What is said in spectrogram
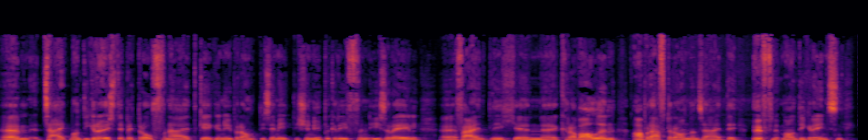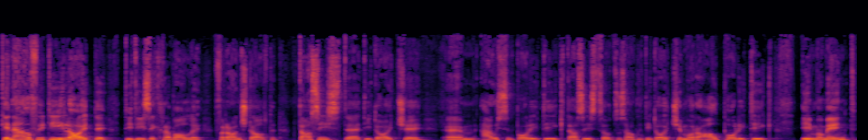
ähm, zeigt man die größte Betroffenheit gegenüber antisemitischen Übergriffen, israelfeindlichen äh, Krawallen, aber auf der anderen Seite öffnet man die Grenzen genau für die Leute, die diese Krawalle veranstalten. Das ist äh, die deutsche ähm, Außenpolitik, das ist sozusagen die deutsche Moralpolitik im Moment.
